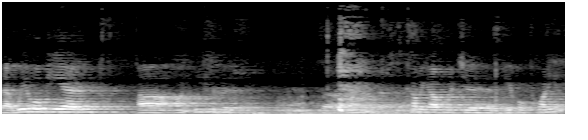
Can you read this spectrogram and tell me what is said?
that we will be in uh, on Easter Vigil. So that's just coming up, which is April 20th,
